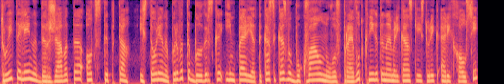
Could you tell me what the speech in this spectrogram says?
Строители на държавата от степта. История на първата българска империя. Така се казва буквално в превод книгата на американския историк Ерик Холси,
